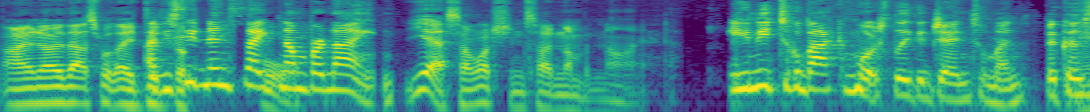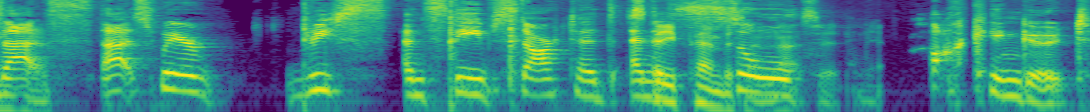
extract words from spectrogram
I know that's what they did. Have you seen Inside. Number Nine? Yes, I watched Inside Number Nine. You need to go back and watch League of Gentlemen because that's that's where Reece and Steve started, and Steve it's Pemberton, so that's it. Yeah. fucking good.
